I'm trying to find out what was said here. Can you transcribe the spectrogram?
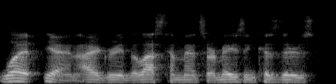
what, yeah, and I agree. The last 10 minutes are amazing because there's,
